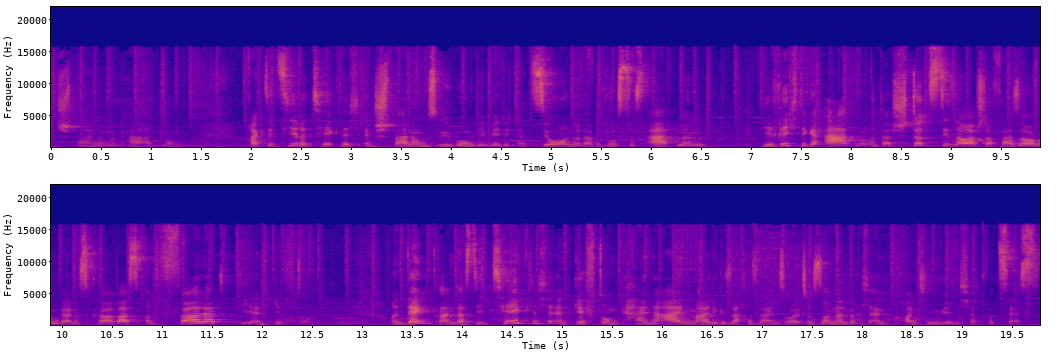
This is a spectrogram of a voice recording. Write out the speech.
Entspannung und Atmung. Praktiziere täglich Entspannungsübungen wie Meditation oder bewusstes Atmen. Die richtige Atmung unterstützt die Sauerstoffversorgung deines Körpers und fördert die Entgiftung. Und denk dran, dass die tägliche Entgiftung keine einmalige Sache sein sollte, sondern wirklich ein kontinuierlicher Prozess.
